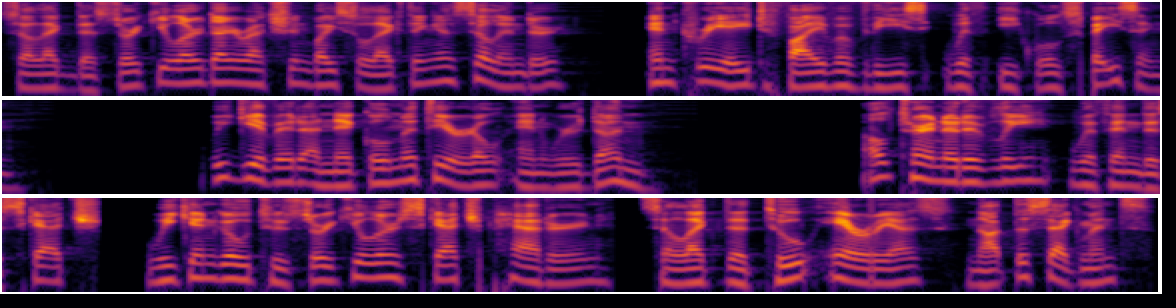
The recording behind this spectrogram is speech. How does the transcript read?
select the circular direction by selecting a cylinder, and create 5 of these with equal spacing. We give it a nickel material and we're done. Alternatively, within the sketch, we can go to circular sketch pattern, select the two areas, not the segments,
